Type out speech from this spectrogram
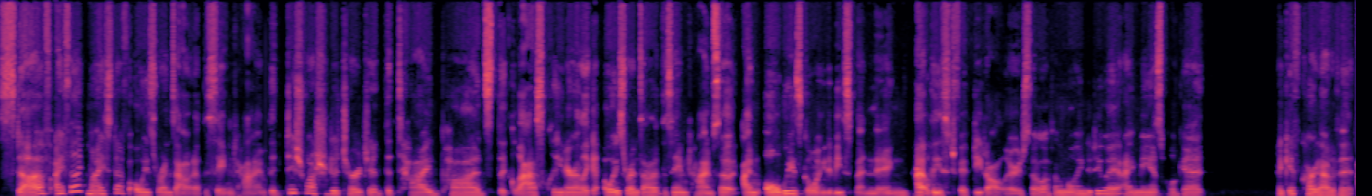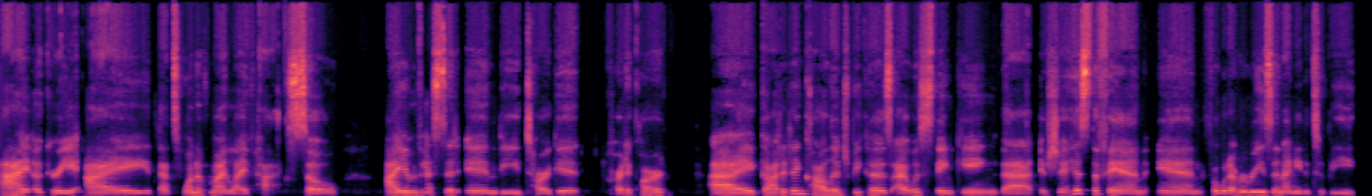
stuff. I feel like my stuff always runs out at the same time. The dishwasher detergent, the Tide Pods, the glass cleaner, like it always runs out at the same time. So I'm always going to be spending at least $50. So if I'm going to do it, I may as well get a gift card out of it. I agree. I that's one of my life hacks. So I invested in the Target credit card I got it in college because I was thinking that if shit hits the fan and for whatever reason I needed to be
